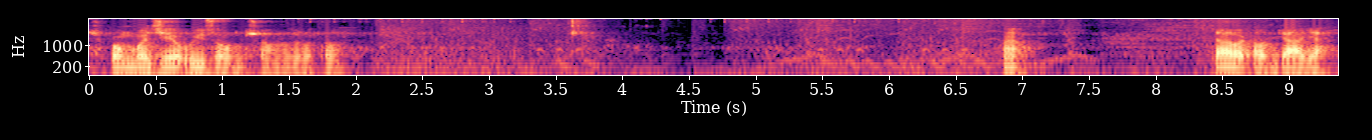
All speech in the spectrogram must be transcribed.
Şu bombacıya uyuz olmuş ama dur bakalım. Heh. Gel bakalım gel gel.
